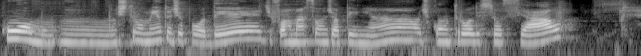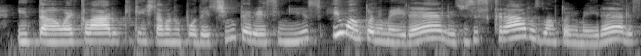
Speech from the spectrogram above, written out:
como um instrumento de poder, de formação de opinião, de controle social. Então, é claro que quem estava no poder tinha interesse nisso. E o Antônio Meirelles, os escravos do Antônio Meirelles,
